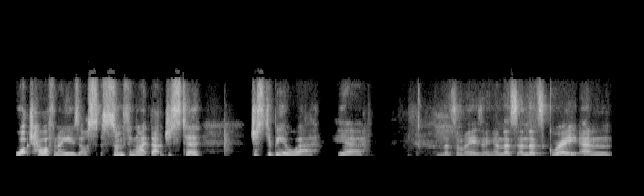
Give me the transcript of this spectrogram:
watch how often i use it or something like that just to just to be aware? Yeah. That's amazing and that's and that's great and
